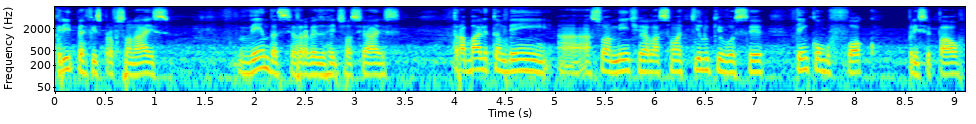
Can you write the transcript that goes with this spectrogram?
crie perfis profissionais, venda-se através das redes sociais, Trabalhe também a, a sua mente em relação àquilo que você tem como foco principal.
